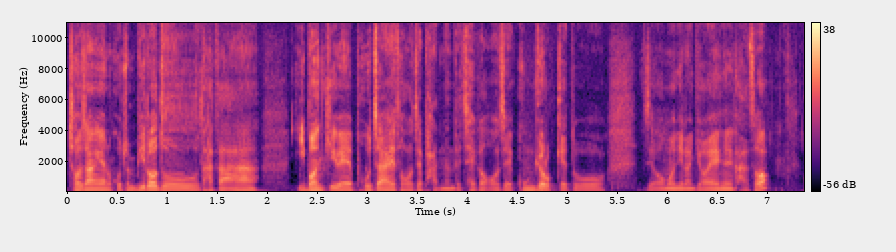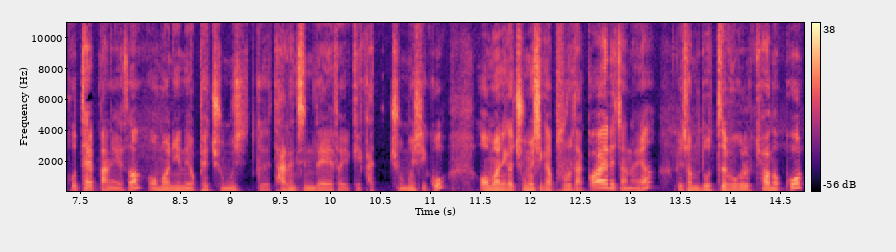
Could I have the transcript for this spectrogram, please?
저장해 놓고 좀 미뤄두다가 이번 기회에 보자 해서 어제 봤는데 제가 어제 공교롭게도 이제 어머니랑 여행을 가서 호텔 방에서 어머니는 옆에 주무시 그 다른 침대에서 이렇게 같이 주무시고 어머니가 주무시니까 불을 다 꺼야 되잖아요. 그래서 저는 노트북을 켜놓고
